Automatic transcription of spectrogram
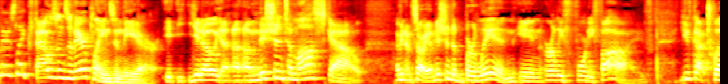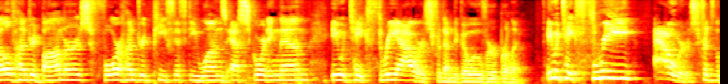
there's like thousands of airplanes in the air. You know, a, a mission to Moscow. I mean, I'm sorry, a mission to Berlin in early 45. You've got 1,200 bombers, 400 P 51s escorting them. It would take three hours for them to go over Berlin. It would take three hours for the,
